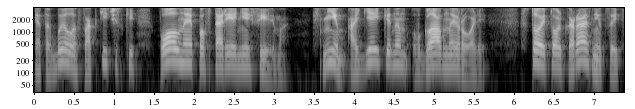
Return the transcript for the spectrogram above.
Это было фактически полное повторение фильма. С ним, Агейкиным, в главной роли. С той только разницей,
